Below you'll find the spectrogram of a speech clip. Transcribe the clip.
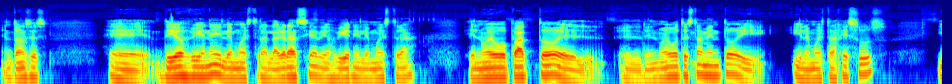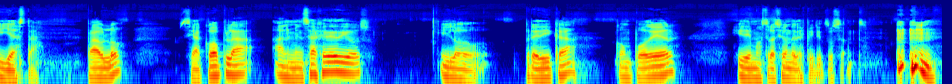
Entonces, eh, Dios viene y le muestra la gracia, Dios viene y le muestra el nuevo pacto, el, el Nuevo Testamento y, y le muestra a Jesús y ya está. Pablo se acopla al mensaje de Dios y lo predica con poder y demostración del Espíritu Santo.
